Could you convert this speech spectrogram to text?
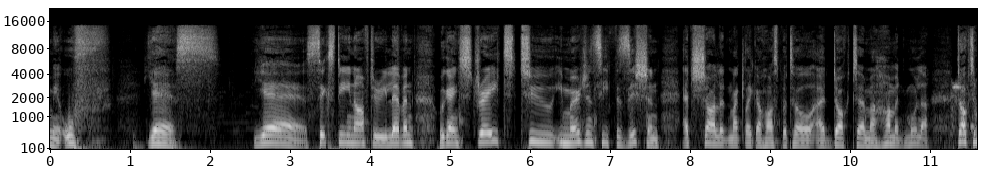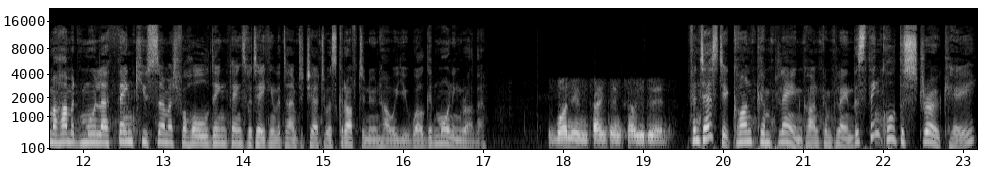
Me, oof. Yes. Yes. 16 after 11. We're going straight to emergency physician at Charlotte Maxeke Hospital, uh, Dr. Mohammed Moolla. Dr. Mohammed Moolla, thank you so much for holding. Thanks for taking the time to chat to us. Good afternoon. How are you? Well, good morning, rather. Good morning. Fine, thanks. How are you doing? Fantastic. Can't complain. Can't complain. This thing called the stroke, hey,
